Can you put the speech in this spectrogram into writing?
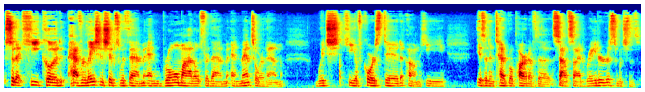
so that he could have relationships with them and role model for them and mentor them, which he, of course, did. Um, he is an integral part of the Southside Raiders, which is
